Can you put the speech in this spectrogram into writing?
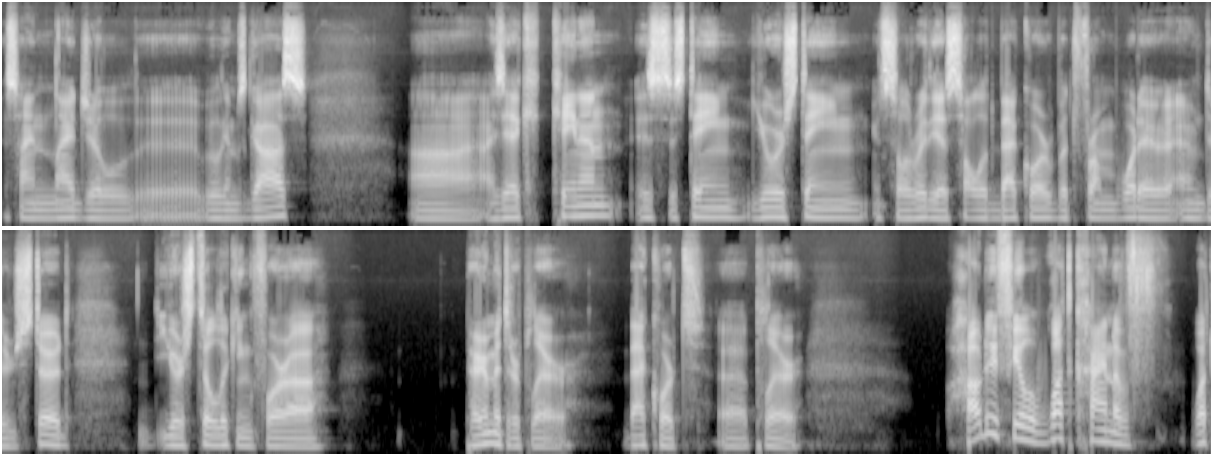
signed Nigel uh, Williams Goss. Uh, Isaiah Canaan is staying. You're staying. It's already a solid backcourt, but from what I understood, you're still looking for a perimeter player, backcourt uh, player. How do you feel? What kind of what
